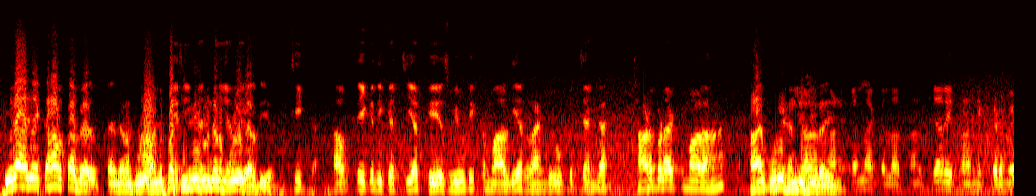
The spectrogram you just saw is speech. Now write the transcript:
ਇਹਦਾ ਅਜੇ ਇੱਕ ਹਫਤਾ ਦਿਨ ਪੂਰੇ ਹੋਣ 25 ਤਰੀਕ ਨੂੰ ਦਿਨ ਪੂਰੇ ਕਰਦੀ ਹੈ ਠੀਕ ਆ ਹਫ਼ਤੇ ਇੱਕ ਦੀ ਕੱਚੀ ਆ ਫੇਸ ਬਿਊਟੀ ਕਮਾਲ ਦੀ ਆ ਰੰਗ ਰੂਪ ਚੰਗਾ। ਥਣ ਬੜਾ ਕਮਾਲ ਆ ਹਨਾ? ਹਾਂ ਪੂਰੀ ਠੰਡੀ ਸੀਲ ਜੀ। ਥਣ ਕੱਲਾ ਕੱਲਾ ਥਣ ਚਾਰੇ ਥਣ ਨਿਕੜਵੇਂ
